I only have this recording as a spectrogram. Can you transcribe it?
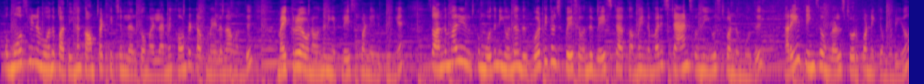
இப்போ மோஸ்ட்லி நம்ம வந்து பார்த்திங்கன்னா காம்பேக்ட் கிச்சனில் இருக்கவங்க எல்லாமே கவுண்டர் டாப் மேலே தான் வந்து மைக்ரோவேவனை வந்து நீங்கள் ப்ளேஸ் பண்ணியிருப்பீங்க ஸோ அந்த மாதிரி இருக்கும்போது நீங்கள் வந்து அந்த வெர்டிக்கல் ஸ்பேஸை வந்து வேஸ்ட் ஆக்காமல் இந்த மாதிரி ஸ்டாண்ட்ஸ் வந்து யூஸ் பண்ணும்போது நிறைய திங்ஸை உங்களால் ஸ்டோர் பண்ணிக்க முடியும்.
